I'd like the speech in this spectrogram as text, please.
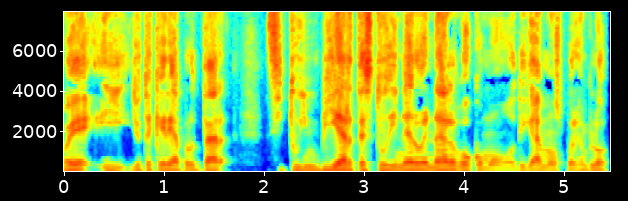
Oye, y yo te quería preguntar si tú inviertes tu dinero en algo como, digamos, por ejemplo,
